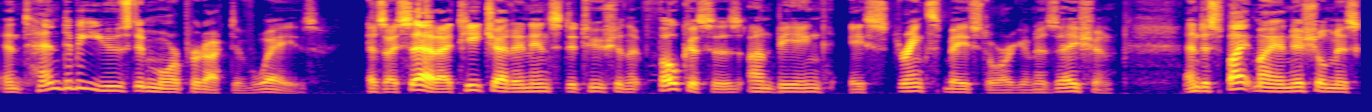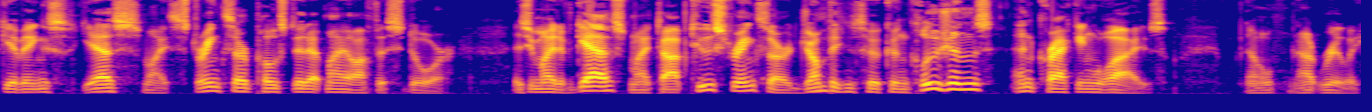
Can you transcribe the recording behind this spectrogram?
and tend to be used in more productive ways. As I said, I teach at an institution that focuses on being a strengths based organization. And despite my initial misgivings, yes, my strengths are posted at my office door. As you might have guessed, my top two strengths are jumping to conclusions and cracking wise. No, not really.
